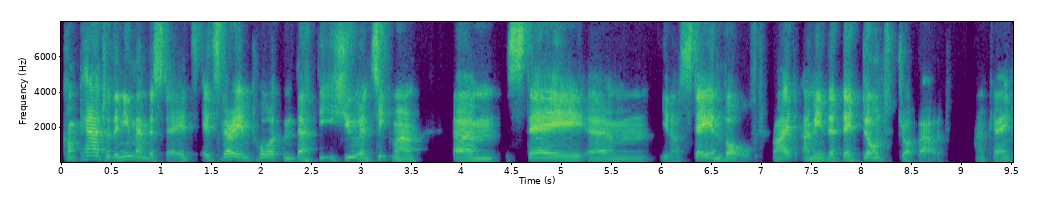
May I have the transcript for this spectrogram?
compared to the new member states, it's very important that the EU and SIGMA um, stay, um, you know, stay involved, right? I mean that they don't drop out, okay?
